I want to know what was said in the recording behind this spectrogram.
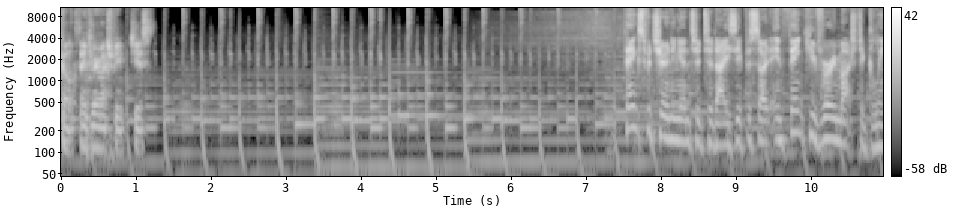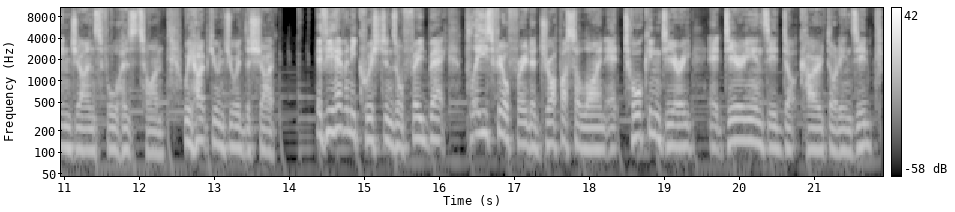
Cool. Thank you very much, Ben. Cheers. Thanks for tuning in to today's episode, and thank you very much to Glenn Jones for his time. We hope you enjoyed the show. If you have any questions or feedback, please feel free to drop us a line at talkingdairy at dairynz.co.nz.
